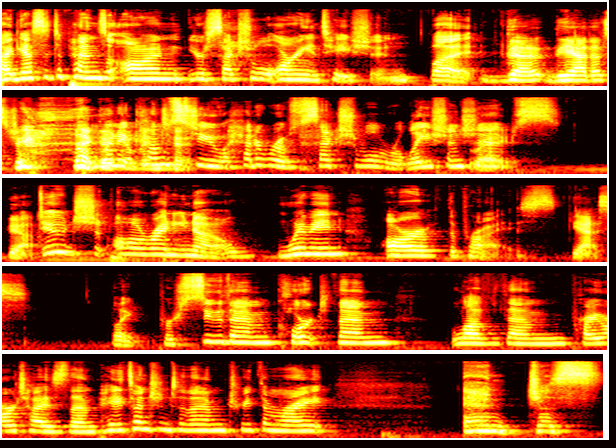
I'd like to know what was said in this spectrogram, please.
I guess it depends on your sexual orientation, but That, yeah, that's true. but That when it come comes to heterosexual relationships, Yeah. dudes should already know women are the prize. Yes. like pursue them, court them, love them, prioritize them, pay attention to them, treat them right, and just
